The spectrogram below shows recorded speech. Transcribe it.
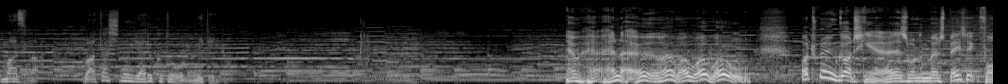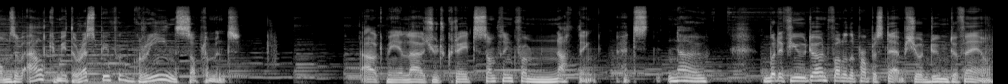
うまずは私のやることを見ていろ Oh, he- hello. Whoa, whoa, whoa, whoa. What we've got here is one of the most basic forms of alchemy, the recipe for green supplement. Alchemy allows you to create something from nothing. It's no. But if you don't follow the proper steps, you're doomed to fail.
